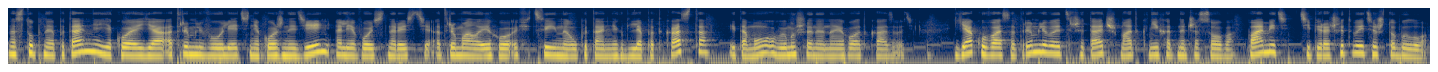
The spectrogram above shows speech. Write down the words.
Наступнае пытанне, якое я атрымліваю ледзь не кожны дзень, але вось нарэшце атрымала яго афіцыйна ў пытаннях для падкаста і таму вымушаны на яго адказваць. Як у вас атрымліваецца чытаць шмат кніг адначасова. памяць ці перачытваеце, што было.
